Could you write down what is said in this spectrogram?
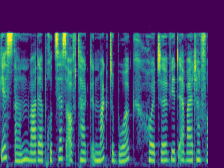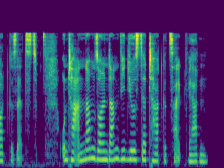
Gestern war der Prozessauftakt in Magdeburg, heute wird er weiter fortgesetzt. Unter anderem sollen dann Videos der Tat gezeigt werden.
